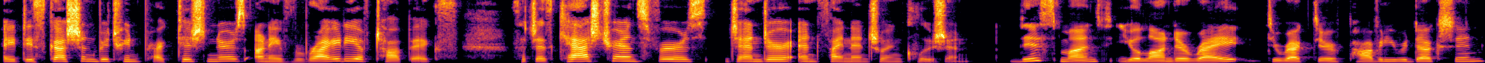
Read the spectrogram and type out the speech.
a discussion between practitioners on a variety of topics, such as cash transfers, gender, and financial inclusion. This month, Yolanda Wright, Director of Poverty Reduction,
